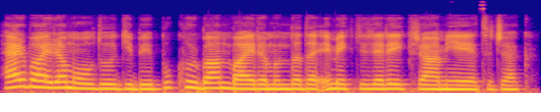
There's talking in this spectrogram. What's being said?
Her bayram olduğu gibi bu Kurban Bayramı'nda da emeklilere ikramiye yatacak.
